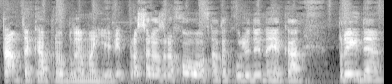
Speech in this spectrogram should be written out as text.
там така проблема є. Він просто розраховував на таку людину, яка прийде,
